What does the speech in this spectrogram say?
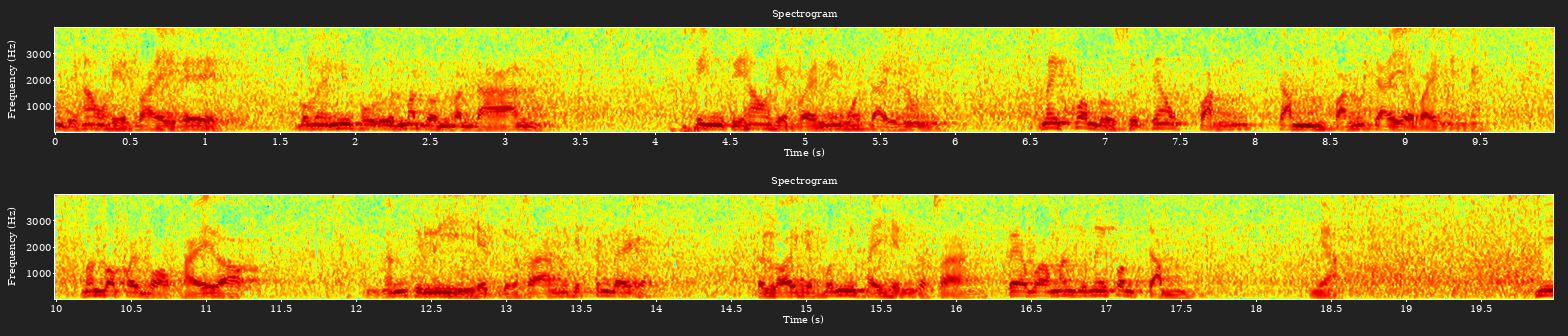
ำที่เฮาเฮ็ดไว้เด้บ่แม่นมีผู้อื่นมาดลบันดาล สิ่งที่เฮาเฮ็ดไว้ในหัวใจเฮานี่ ในความรู้สึกที่เฮาฝังจำฝังใจเอาไว้นี่นะมันบ่ไปบอกไผดอกนั้นสิรีเห็ดกับสางไม่เห็ดทั้งใดก็เป็นร้อยเห็ดบ่มีใครเห็นกับสาง แต่ว่ามันอยู่ในความจำเนี่ยมี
